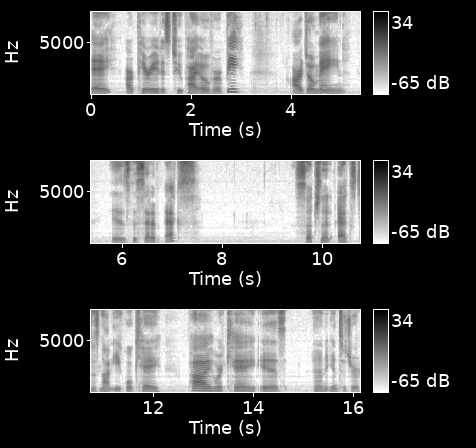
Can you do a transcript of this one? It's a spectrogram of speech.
a. Our period is 2 pi over b. Our domain is the set of x such that x does not equal k pi, where k is an integer.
